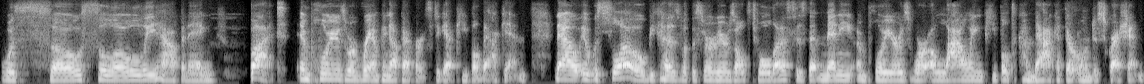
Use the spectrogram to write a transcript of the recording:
was so slowly happening but employers were ramping up efforts to get people back in. Now, it was slow because what the survey results told us is that many employers were allowing people to come back at their own discretion.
